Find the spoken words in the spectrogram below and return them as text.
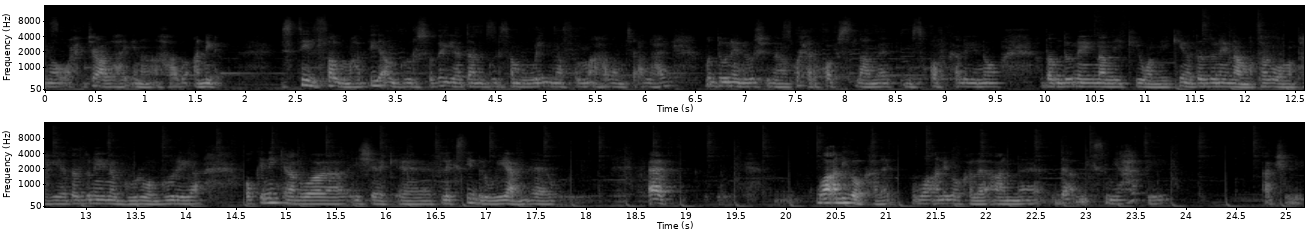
know waxaan jeclahay inaan ahaado aniga still salma haddii aan guursado iyo haddaan guursanba weli inaan salma ahaadaan jeclahay ma doonaya nolosheeda inaan ku xiro qof islaameed mise qof kale you know haddaan doonaya inaan niikiyo waan niikiin haddaan doonaya inaan matago waan matagay haddaan doonaya inaan guuro waan guuraya. Okay ninkan waa isheeg flexible weeyaan eh, aad waa anigoo kale waa anigoo kale aan eh, that makes me happy actually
